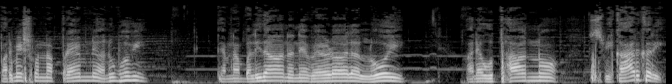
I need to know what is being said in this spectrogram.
પરમેશ્વરના પ્રેમને અનુભવી તેમના બલિદાન અને વહેડાયેલા લોહી અને ઉદ્ધારનો સ્વીકાર કરી,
